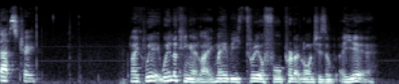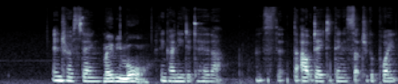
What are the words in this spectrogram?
that's true. Like we're we're looking at like maybe three or four product launches a, a year, Interesting. maybe more. I think I needed to hear that. It's the, the outdated thing is such a good point.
